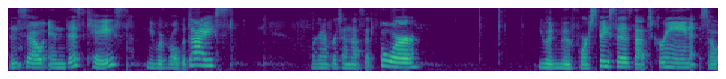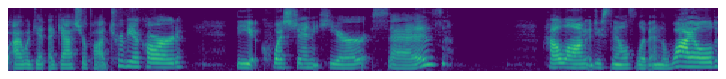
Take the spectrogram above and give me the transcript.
And so in this case, you would roll the dice. We're going to pretend that's at four. You would move four spaces. That's green. So I would get a gastropod trivia card. The question here says, how long do snails live in the wild?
